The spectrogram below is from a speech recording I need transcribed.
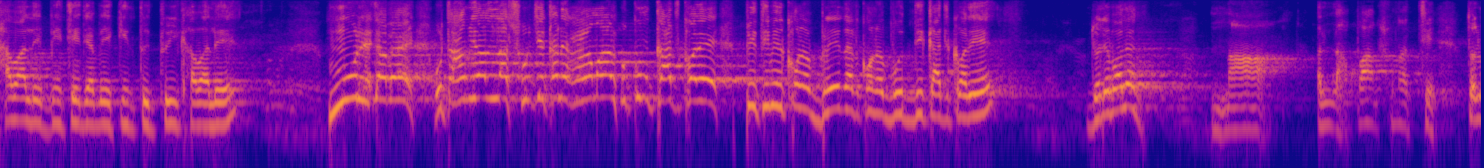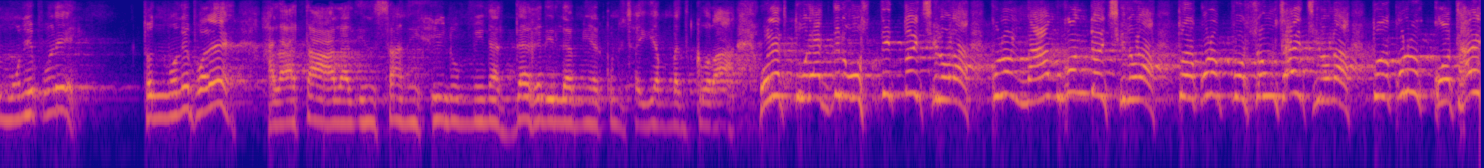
খাওয়ালে বেঁচে যাবে, কিন্তু তুই খাওয়ালে মরে যাবে। ওটা আমি আল্লাহ সূর্য এখানে আমার হুকুম কাজ করে। পৃথিবীর কোনো ব্রেন আর কোনো বুদ্ধি কাজ করে। যদি বলেন। না, আল্লাহ পাক শোনাচ্ছে, তোর মনে পড়ে? তোর মনে পড়ে হালাতা আলাল ইনসানি হিনুম মিনা দেহরিল্লাম কোন সাইয়াম্মাদ করা ওরে, তোর একদিন অস্তিত্বই ছিল না, কোনো নামগন্ধই ছিল না, তোর কোনো প্রশংসাই ছিল না, তোর কোনো কথাই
